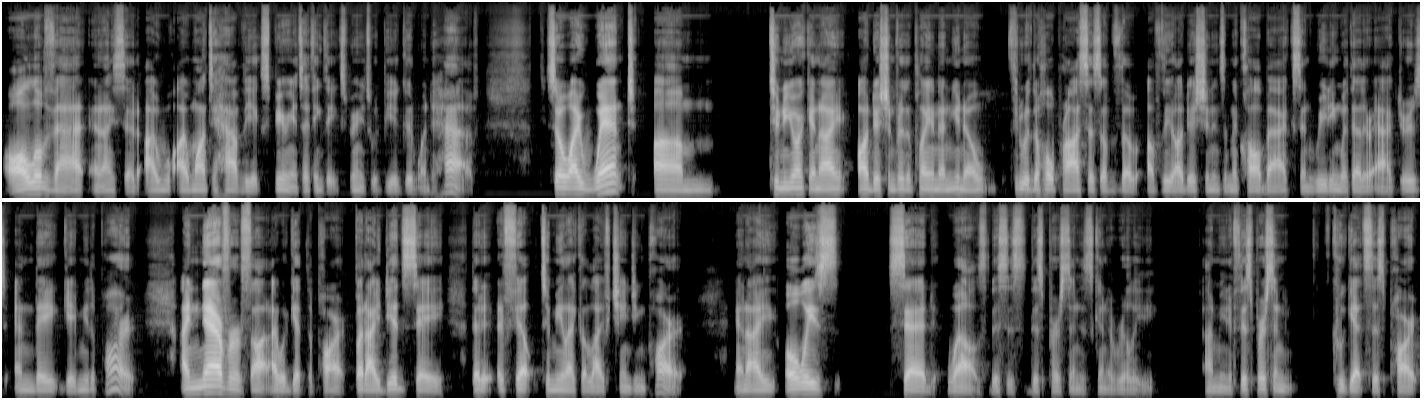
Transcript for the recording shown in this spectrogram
all of that. And I said I, w- I want to have the experience. I think the experience would be a good one to have. So I went um, to New York and I auditioned for the play, and then you know through the whole process of the of the auditions and the callbacks and reading with other actors, and they gave me the part. I never thought I would get the part, but I did say that it, it felt to me like a life changing part, and I always said, "Well, this is this person is going to really, I mean, if this person who gets this part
